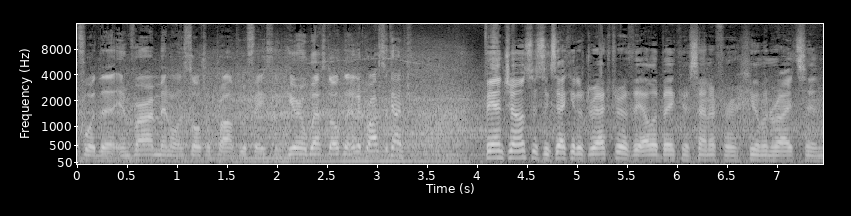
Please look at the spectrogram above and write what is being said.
for the environmental and social problems we're facing here in West Oakland and across the country. Van Jones is Executive Director of the Ella Baker Center for Human Rights in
